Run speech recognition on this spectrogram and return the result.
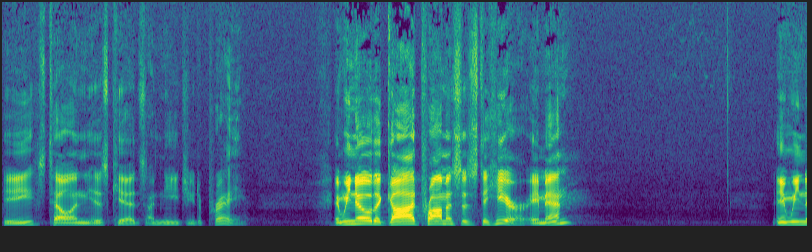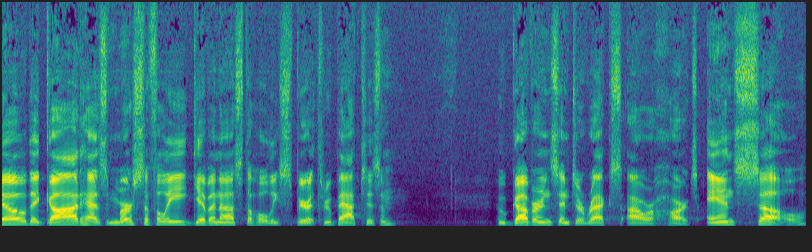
he's telling his kids, I need you to pray. And we know that God promises to hear. Amen? And we know that God has mercifully given us the Holy Spirit through baptism, who governs and directs our hearts. And so,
